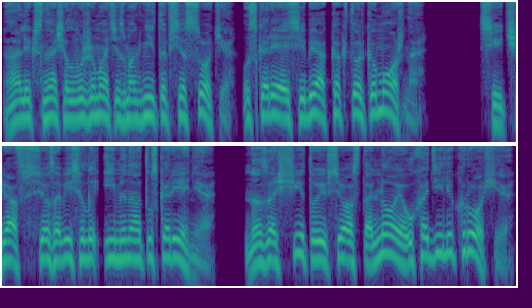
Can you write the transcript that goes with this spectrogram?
Алекс начал выжимать из магнита все соки, ускоряя себя как только можно. Сейчас все зависело именно от ускорения. На защиту и все остальное уходили крохи.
